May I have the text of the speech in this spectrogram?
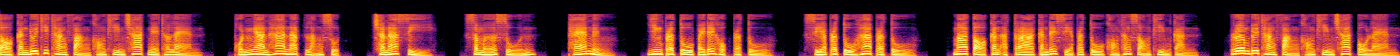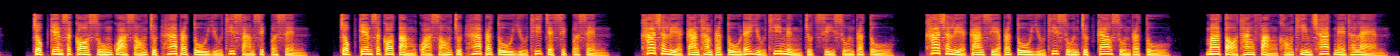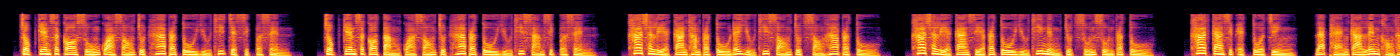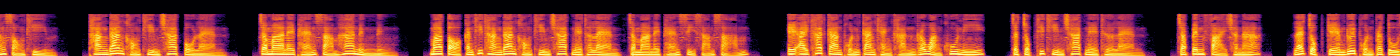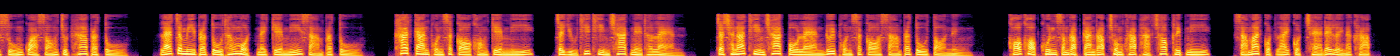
ต่อกันด้วยที่ทางฝั่งของทีมชาติเนเธอร์แลนด์ ผลงาน5นัดหลังสุด ชนะ4เสมอ0แพ้1ยิงประตูไปได้6ประตู เสียประตู5ประตู มาต่อกันอัตรากันได้เสียประตูของทั้งสองทีมกัน เริ่มด้วยทางฝั่งของทีมชาติโปแลนด์ จบเกมสกอร์สูงกว่า 2.5 ประตูอยู่ที่ 30%จบเกมสกอร์ต่ำกว่า 2.5 ประตูอยู่ที่ 70%ค่าเฉลี่ยการทำประตูได้อยู่ที่ 1.40 ประตู ค่าเฉลี่ยการเสียประตูอยู่ที่ 0.90 ประตู มาต่อทางฝั่งของทีมชาติเนเธอร์แลนด์ จบเกมสกอร์สูงกว่า 2.5 ประตูอยู่ที่ 70% จบเกมสกอร์ต่ำกว่า 2.5 ประตูอยู่ที่ 30%ค่าเฉลี่ยการทำประตูได้อยู่ที่ 2.25 ประตู ค่าเฉลี่ยการเสียประตูอยู่ที่ 1.00 ประตู คาดการ 11 ตัวจริง และแผนการเล่นของทั้งสองทีม ทางด้านของทีมชาติโปแลนด์ จะมาในแผน 3511 มาต่อกันที่ทางด้านของทีมชาติเนเธอร์แลนด์จะมาในแผน 433 AI คาดการผลการแข่งขันระหว่างคู่นี้ จะจบที่ทีมชาติเนเธอร์แลนด์ จะเป็นฝ่ายชนะ และจบเกมด้วยผลประตูสูงกว่า 2.5 ประตู และจะมีประตูทั้งหมดในเกมนี้ 3 ประตู คาดการผลสกอร์ของเกมนี้จะอยู่ที่ทีมชาติเนเธอร์แลนด์ จะชนะทีมชาติโปแลนด์ด้วยผลสกอร์ 3 ประตูต่อ 1 ขอขอบคุณสำหรับการรับชมครับหากชอบคลิปนี้ สามารถกดไลค์กดแชร์ได้เลยนะครับ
